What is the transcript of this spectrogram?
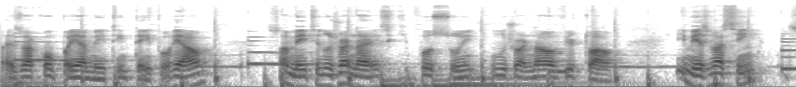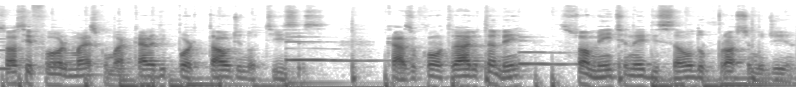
mas o acompanhamento em tempo real somente nos jornais que possuem um jornal virtual. E mesmo assim, só se for mais com uma cara de portal de notícias. Caso contrário, também somente na edição do próximo dia.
